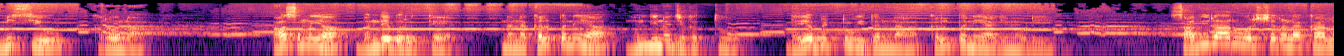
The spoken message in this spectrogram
ಮಿಸ್ ಯು ಕರೋನಾ ಆ ಸಮಯ ಬಂದೇ ಬರುತ್ತೆ. ನನ್ನ ಕಲ್ಪನೆಯ ಮುಂದಿನ ಜಗತ್ತು. ದಯವಿಟ್ಟು ಇದನ್ನು ಕಲ್ಪನೆಯಾಗಿ ನೋಡಿ. ಸಾವಿರಾರು ವರ್ಷಗಳ ಕಾಲ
